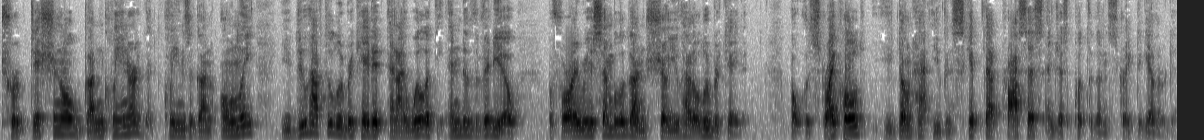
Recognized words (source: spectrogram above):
traditional gun cleaner, that cleans a gun only, you do have to lubricate it, and I will at the end of the video, before I reassemble the gun, show you how to lubricate it. But with Strikehold, you don't have you can skip that process and just put the gun straight together again.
